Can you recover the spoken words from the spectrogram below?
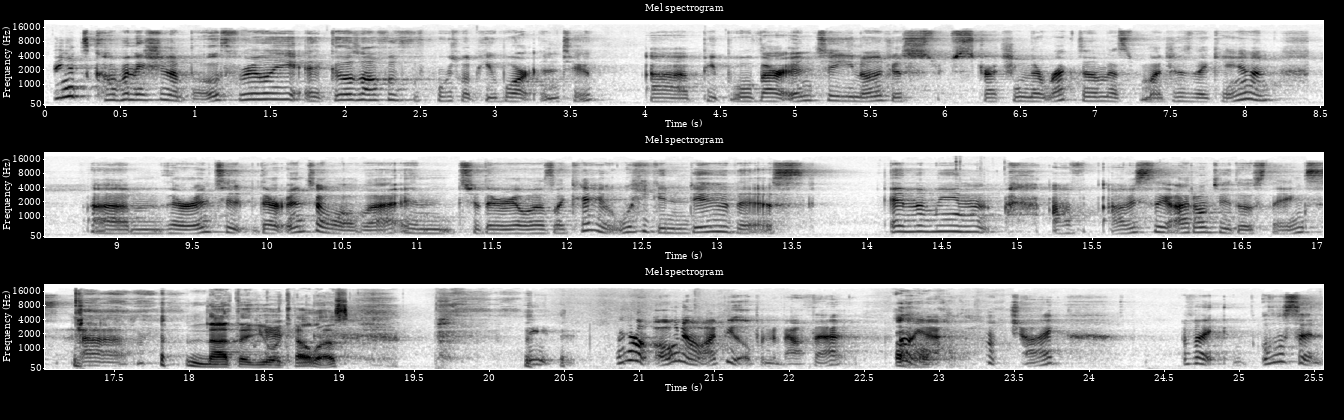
I think it's a combination of both, really. It goes off of, of course, what people are into. Uh, people that are into, you know, just stretching their rectum as much as they can. Um, they're into they're into all that, and so they realize like, hey, we can do this. And I mean, ob- obviously, I don't do those things. Um, Not that you would tell us. no, oh no, I'd be open about that. Oh, Oh. yeah, I'm shy. But listen,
